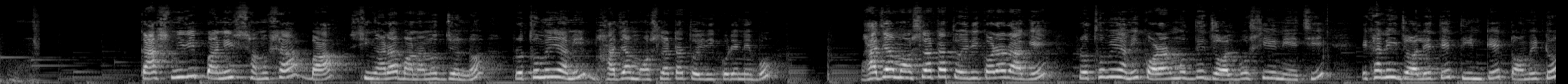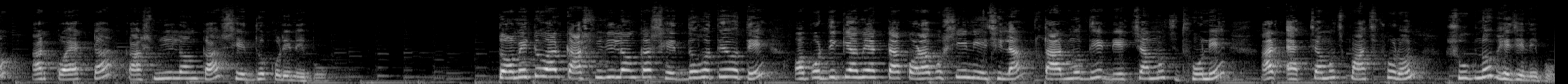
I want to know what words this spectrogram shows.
কাশ্মীরি পানির সমোসা বা সিঙ্গারা বানানোর জন্য প্রথমেই আমি ভাজা মশলাটা তৈরি করে নেব। ভাজা মশলাটা তৈরি করার আগে প্রথমে আমি কড়ার মধ্যে জল বসিয়ে নিয়েছি। এখানে এই জলেতে তিনটে টমেটো আর কয়েকটা কাশ্মীরি লঙ্কা সেদ্ধ করে নেব। টমেটো আর কাশ্মীরি লঙ্কা সেদ্ধ হতে হতে অপরদিকে আমি একটা কড়া বসিয়ে নিয়েছিলাম। তার মধ্যে দেড় চামচ ধনে আর এক চামচ পাঁচ ফোড়ন শুকনো ভেজে নেব।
